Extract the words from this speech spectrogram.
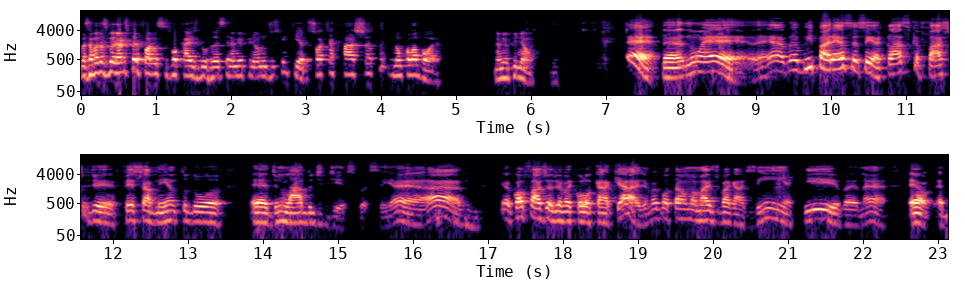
Mas é uma das melhores performances vocais do Hussey, na minha opinião, no disco inteiro. Só que a faixa não colabora, na minha opinião. É, é não é, é, Me parece assim, a clássica faixa de fechamento do, é, de um lado de disco. Assim. É, ah, qual faixa a gente vai colocar aqui? Ah, a gente vai botar uma mais devagarzinha aqui, né? É, é,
